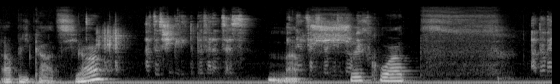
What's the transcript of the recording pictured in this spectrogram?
Aplikacja. na przykład Adobe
